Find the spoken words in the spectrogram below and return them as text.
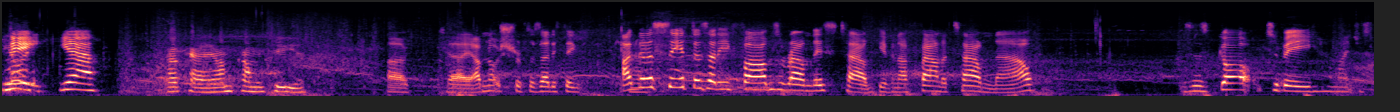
Me, yeah. Okay, I'm coming to you. Okay, I'm not sure if there's anything. I'm gonna see if there's any farms around this town. Given I've found a town now, there's got to be. I might just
